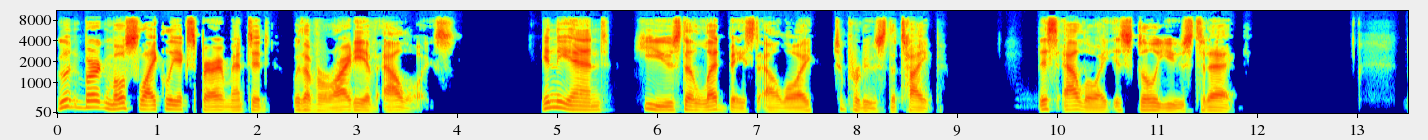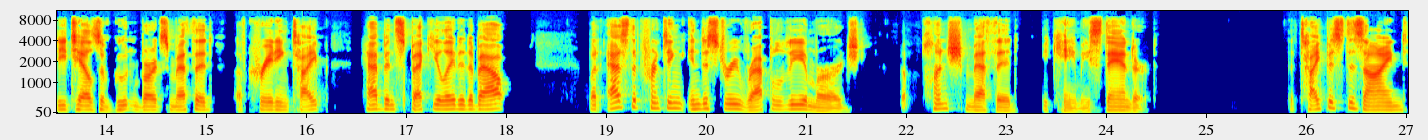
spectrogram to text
Gutenberg most likely experimented with a variety of alloys. In the end, he used a lead based alloy to produce the type. This alloy is still used today. Details of Gutenberg's method of creating type have been speculated about but as the printing industry rapidly emerged, the punch method became a standard. The type is designed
